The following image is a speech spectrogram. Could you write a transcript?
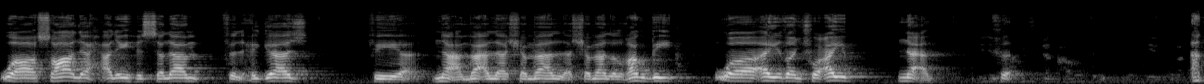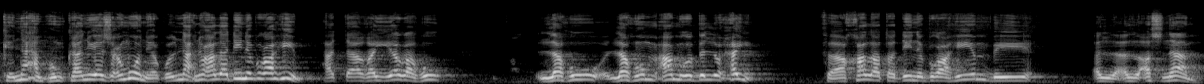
وصالح عليه السلام في الحجاز في نعم أعلى شمال الشمال الغربي وأيضا شعيب. نعم. ف... أكي نعم هم كانوا يزعمون يقول نحن على دين إبراهيم حتى غيره له لهم عمرو بن لحي فخلط دين إبراهيم بالأصنام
